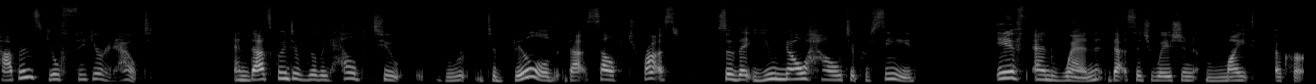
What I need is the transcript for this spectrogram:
happens, you'll figure it out and that's going to really help to to build that self-trust so that you know how to proceed if and when that situation might occur.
